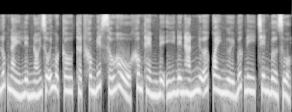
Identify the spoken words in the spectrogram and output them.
lúc này liền nói dỗi một câu thật không biết xấu hổ không thèm để ý đến hắn nữa quay người bước đi trên bờ ruộng.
